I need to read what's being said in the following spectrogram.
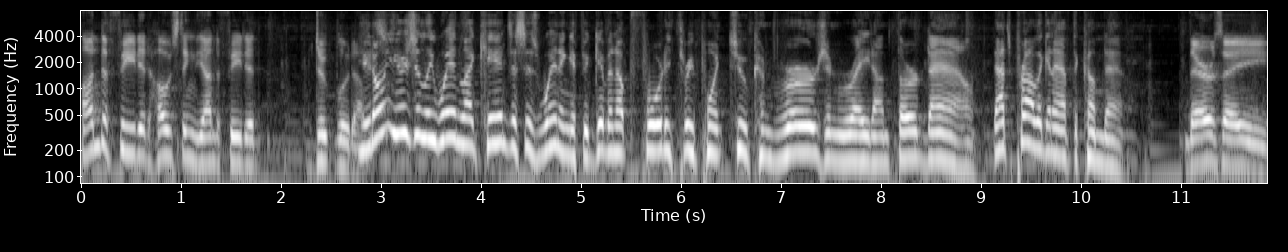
undefeated, hosting the undefeated Duke Blue Devils. You don't usually win like Kansas is winning if you're giving up 43.2 conversion rate on third down. That's probably going to have to come down. There's a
